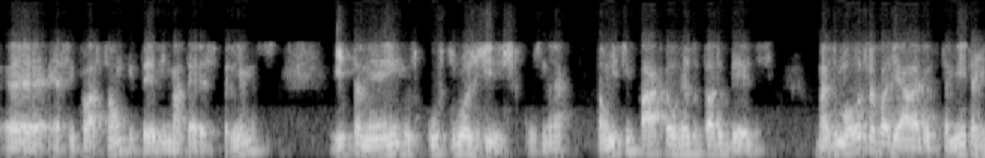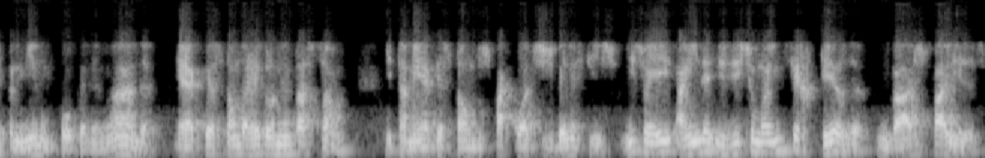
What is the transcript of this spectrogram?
é, essa inflação que teve em matérias-primas e também os custos logísticos, né? Então, isso impacta o resultado deles. Mas uma outra variável que também está reprimindo um pouco a demanda é a questão da regulamentação e também a questão dos pacotes de benefício. Isso aí ainda existe uma incerteza em vários países.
